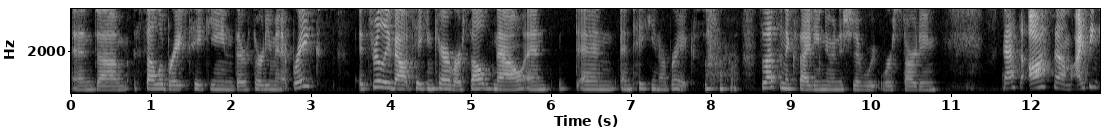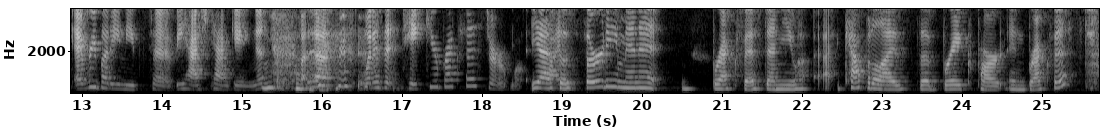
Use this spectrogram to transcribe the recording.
and um, celebrate taking their 30 minute breaks. It's really about taking care of ourselves now and and and taking our breaks. so that's an exciting new initiative we- we're starting. That's awesome. I think everybody needs to be hashtagging. But, uh, what is it? Take your breakfast or what? Yeah, so 30 minute breakfast, and you uh, capitalize the break part in breakfast.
